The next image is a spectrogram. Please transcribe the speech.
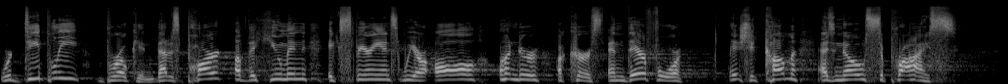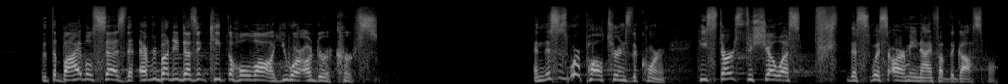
We're deeply broken. That is part of the human experience. We are all under a curse. And therefore, it should come as no surprise that the Bible says that everybody doesn't keep the whole law. You are under a curse. And this is where Paul turns the corner. He starts to show us the Swiss Army knife of the gospel.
